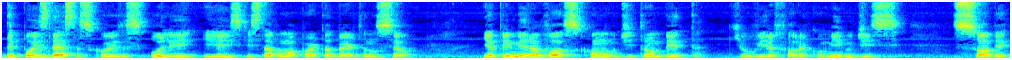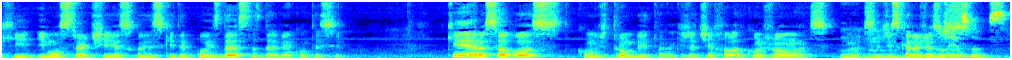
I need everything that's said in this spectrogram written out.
Depois destas coisas, olhei e eis que estava uma porta aberta no céu. E a primeira voz, como de trombeta, que ouvira falar comigo, disse: Sobe aqui e mostrar-te-ei as coisas que depois destas devem acontecer. Quem era essa voz como de trombeta, né, que já tinha falado com João antes? né? Você disse que era Jesus. Jesus.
